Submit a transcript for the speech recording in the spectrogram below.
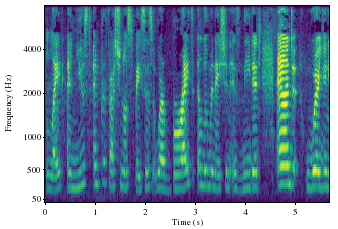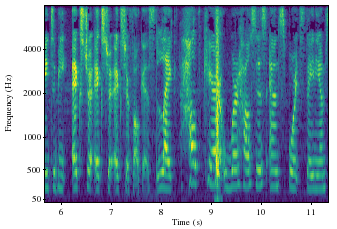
light and used in professional spaces where bright illumination is needed and where you need to be extra, extra, extra focused. Like healthcare, warehouses, and sports stadiums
